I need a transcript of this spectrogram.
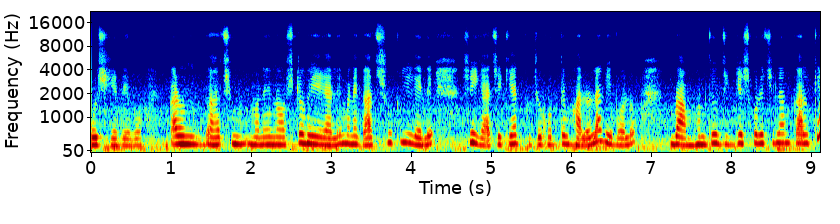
বসিয়ে দেব। কারণ গাছ মানে নষ্ট হয়ে গেলে মানে গাছ শুকিয়ে গেলে সেই গাছে কি আর পুজো করতে ভালো লাগে বলো? ব্রাহ্মণকেও জিজ্ঞেস করেছিলাম কালকে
